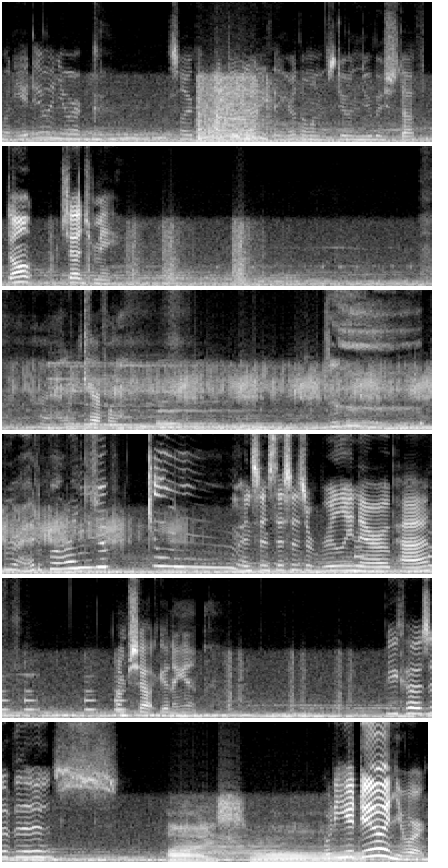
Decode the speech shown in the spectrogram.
What are you doing, York? It's like, I'm not doing anything. You're the one that's doing noobish stuff. Don't judge me. Alright, I gotta be careful. Red lines of doom! And since this is a really narrow path, I'm shotgunning it. Because of this. What are you doing, York?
